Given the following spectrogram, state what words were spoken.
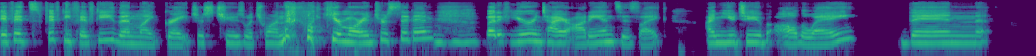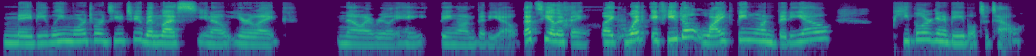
if it's 50-50, then like great, just choose which one like you're more interested in. Mhm. But if your entire audience is like I'm YouTube all the way, then maybe lean more towards YouTube unless, you know, you're like no, I really hate being on video. That's the other thing. Like what if you don't like being on video, people are going to be able to tell.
